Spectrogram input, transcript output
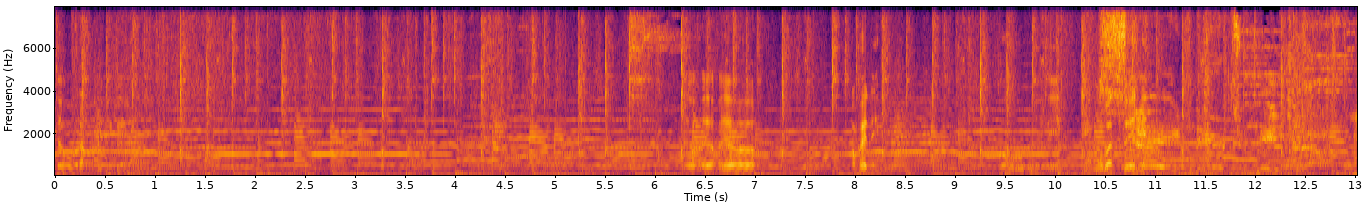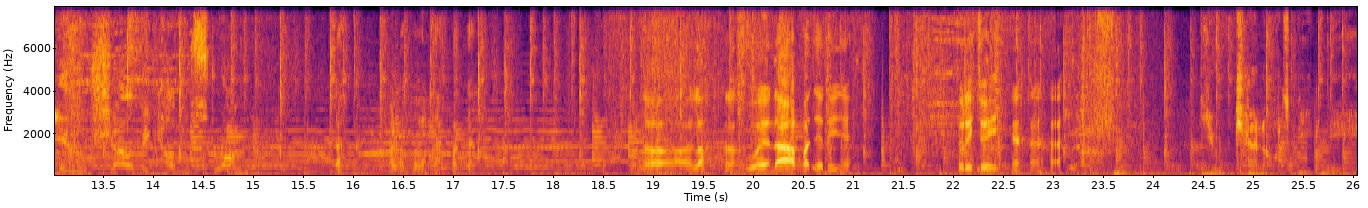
Ada orang sini kayak Ayo ayo ayo. Apa ini? Oh bunuh ini. Ini gua bantuin nih You shall become stronger. Dah malah gua yang dapat dah Alah lah Gua yang dapat jadinya Sorry cuy You cannot beat me.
